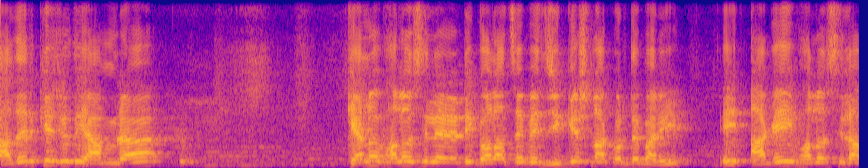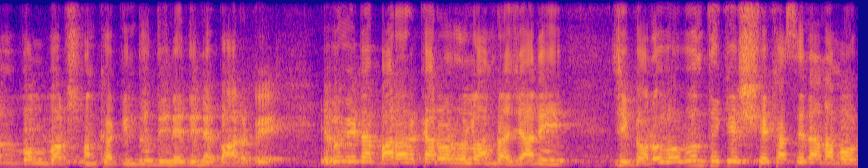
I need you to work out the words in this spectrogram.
তাদেরকে যদি আমরা কেন ভালো ছিলেন এটি গলা চেপে জিজ্ঞেস না করতে পারি, এই আগেই ভালো ছিলাম বলবার সংখ্যা কিন্তু দিনে দিনে বাড়বে। এবং এটা বাড়ার কারণ হলো আমরা জানি যে গণভবন থেকে শেখ হাসিনা নামক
